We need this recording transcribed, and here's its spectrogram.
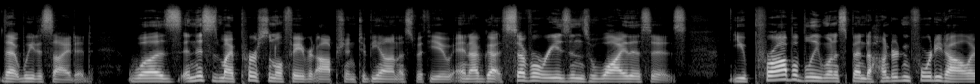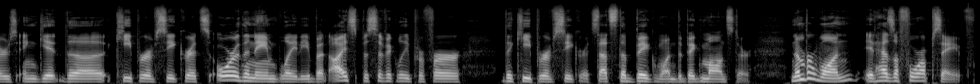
that we decided was, and this is my personal favorite option, to be honest with you, and I've got several reasons why this is. You probably want to spend $140 and get the Keeper of Secrets or the Named Lady, but I specifically prefer the Keeper of Secrets. That's the big one, the big monster. Number one, it has a 4 up save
